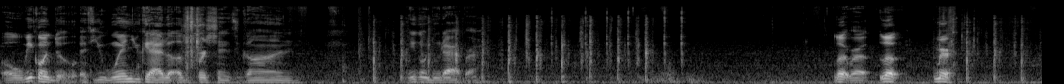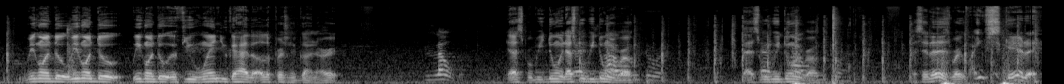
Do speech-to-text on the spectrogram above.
what oh, we gonna do? If you win, you can have the other person's gun. We gonna do that, bro. Look, bro. Look, come here. We gonna do. We gonna do. We gonna do. If you win, you can have the other person's gun. All right. No. That's what we doing. That's what we doing, bro. we doing. That's what we doing, bro. we doing. Yes, it is, right? Why you scared of?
